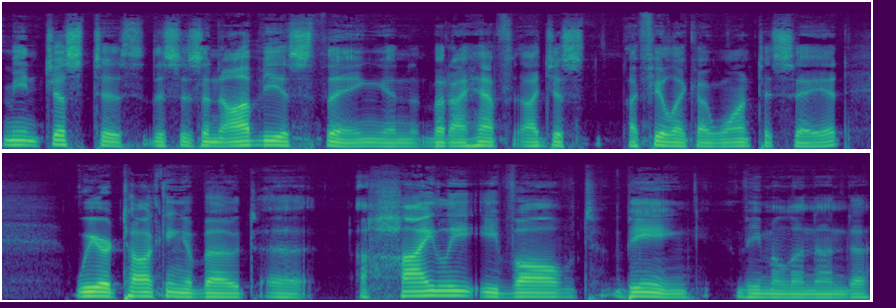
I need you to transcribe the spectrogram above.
mean, just to this is an obvious thing, and but I have I just I feel like I want to say it. We are talking about uh, a highly evolved being, Vimalananda,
